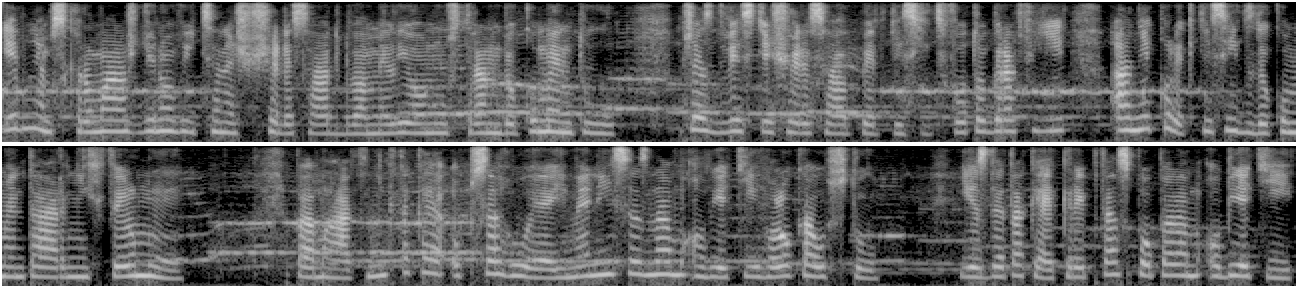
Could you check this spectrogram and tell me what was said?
Je v něm schromážděno více než 62 milionů stran dokumentů, přes 265 tisíc fotografií a několik tisíc dokumentárních filmů. Památník také obsahuje jmený seznam obětí holokaustu. Je zde také krypta s popelem obětí.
